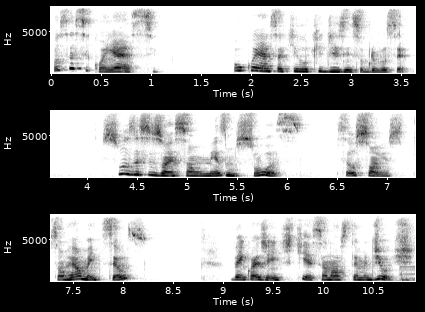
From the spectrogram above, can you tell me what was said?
Você se conhece? Ou conhece aquilo que dizem sobre você? Suas decisões são mesmo suas? Seus sonhos são realmente seus? Vem com a gente que esse é o nosso tema de hoje.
